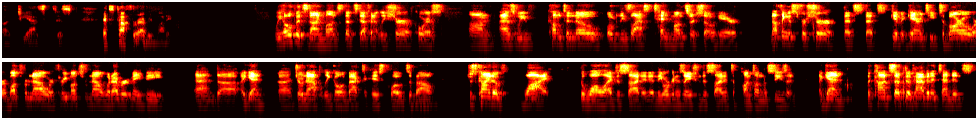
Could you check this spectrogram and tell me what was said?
but yes, it's just it's tough for everybody we hope it's nine months. That's definitely sure, of course. Um, as we've come to know over these last ten months or so here, nothing is for sure. That's that's give it guaranteed tomorrow or a month from now or three months from now, whatever it may be. And uh, again, uh, Joe Napoli going back to his quotes about just kind of why the walleye decided and the organization decided to punt on the season. Again, the concept of having attendance,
